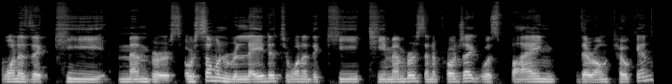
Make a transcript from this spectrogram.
one of the key members or someone related to one of the key team members in a project was buying their own token.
